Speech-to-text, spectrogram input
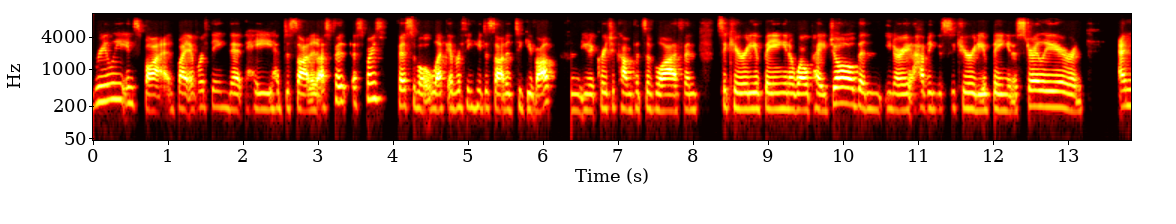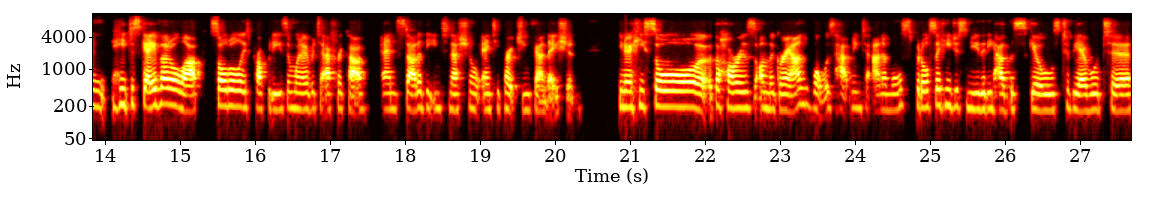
really inspired by everything that he had decided. I, sp- I suppose, first of all, like everything he decided to give up, you know, creature comforts of life and security of being in a well paid job and, you know, having the security of being in Australia and and he just gave that all up, sold all his properties, and went over to Africa and started the International Anti Poaching Foundation you know, he saw the horrors on the ground, what was happening to animals, but also he just knew that he had the skills to be able to,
